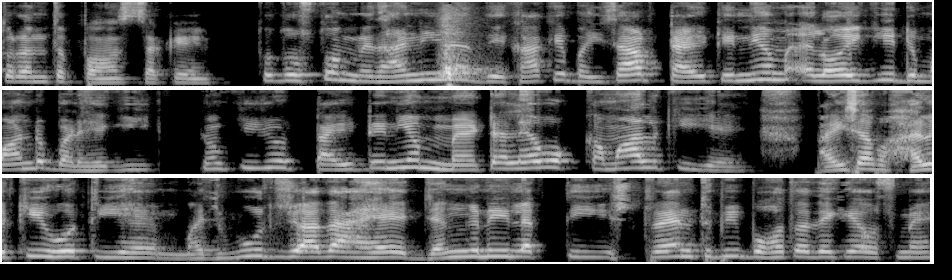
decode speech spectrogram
तुरंत पहुँच सके। तो दोस्तों, मेधानी ने देखा कि भाई साहब, टाइटेनियम एलॉय की डिमांड बढ़ेगी क्योंकि जो टाइटेनियम मेटल है वो कमाल की है। भाई साहब, हल्की होती है, मज़बूत ज़्यादा है, जंग नहीं लगती, स्ट्रेंथ भी बहुत अधिक है उसमें।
